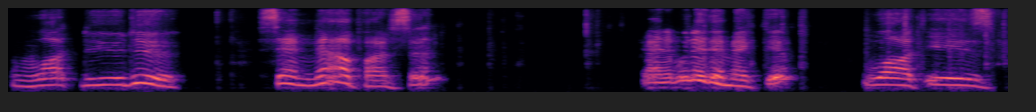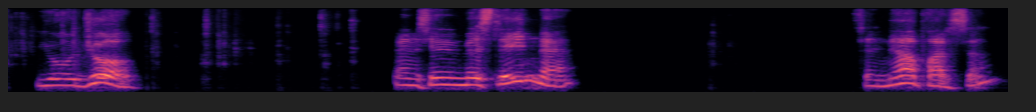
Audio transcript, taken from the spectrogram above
What do you do? Sen ne yaparsın? Yani bu ne demekti? What is your job? Yani senin mesleğin ne? Sen ne yaparsın?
